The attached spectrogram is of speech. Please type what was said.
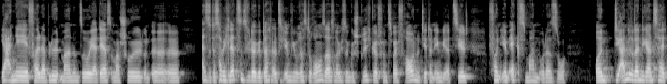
ja, nee, voll der Blödmann und so, ja, der ist immer schuld und äh, äh. Also das habe ich letztens wieder gedacht, als ich irgendwie im Restaurant saß und habe ich so ein Gespräch gehört von zwei Frauen und die hat dann irgendwie erzählt von ihrem Ex-Mann oder so. Und die andere dann die ganze Zeit,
